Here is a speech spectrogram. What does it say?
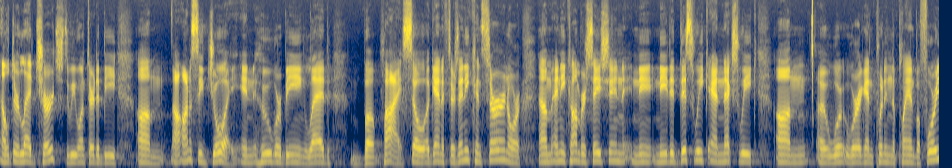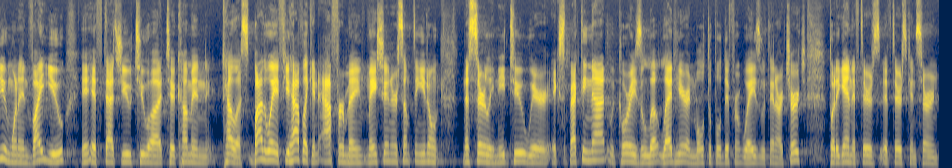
elder led church? Do we want there to be, um, honestly, joy in who we're being led by? So, again, if there's any concern or um, any conversation ne- needed this week and next week, um, uh, we're, we're, again putting the plan before you and want to invite you, if that's you, to, uh, to come and tell us. By the way, if you have like an affirmation or something, you don't necessarily need to. We're expecting that. Corey's led here in multiple different ways within our church. But again, if there's, if there's concern,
